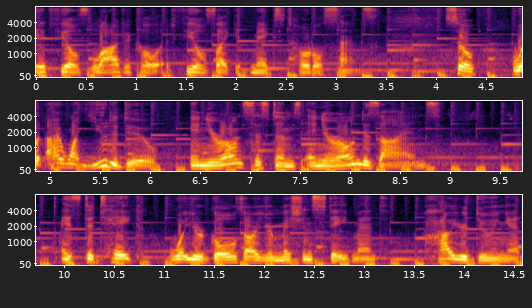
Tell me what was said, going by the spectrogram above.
it feels logical. It feels like it makes total sense. So, what I want you to do in your own systems and your own designs is to take what your goals are, your mission statement, how you're doing it,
